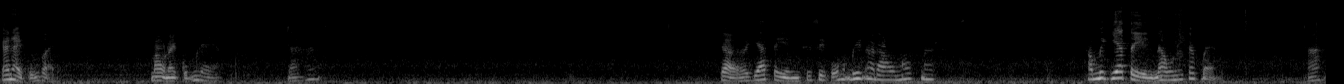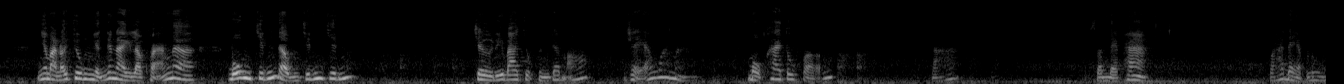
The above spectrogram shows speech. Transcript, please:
Cái này cũng vậy màu này cũng đẹp. Đó. Trời ơi, giá tiền cc cũng không biết nó đâu, mất nữa không biết giá tiền đâu nữa các bạn. Đó. nhưng mà nói chung những cái này là khoảng à, 49 đồng 99 trừ đi 30 phần trăm off. Rẻ quá mà. Một, hai tô phở. Đó. Xanh đẹp ha. Quá đẹp luôn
